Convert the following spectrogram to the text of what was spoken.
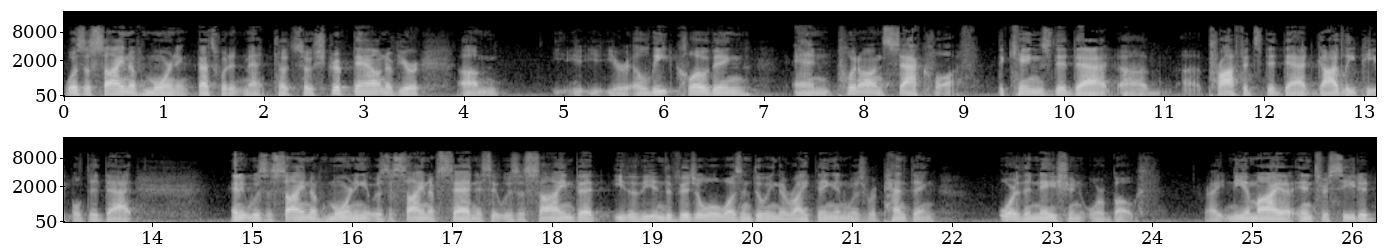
was a sign of mourning. That's what it meant. So, so strip down of your, um, y- your elite clothing and put on sackcloth. The kings did that, uh, uh, prophets did that, godly people did that. And it was a sign of mourning. It was a sign of sadness. It was a sign that either the individual wasn't doing the right thing and was repenting, or the nation, or both. Right? Nehemiah interceded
